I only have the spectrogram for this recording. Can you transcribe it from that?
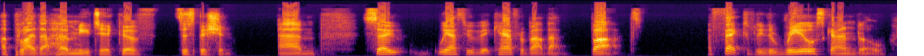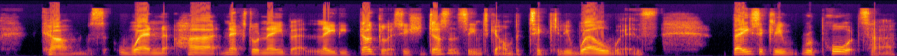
apply that hermeneutic of suspicion. Um, so we have to be a bit careful about that. But effectively, the real scandal comes when her next door neighbor, Lady Douglas, who she doesn't seem to get on particularly well with, basically reports her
